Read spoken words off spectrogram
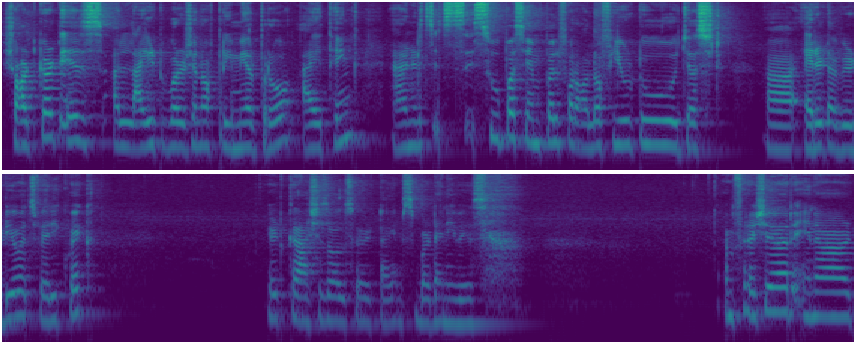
Shortcut is a light version of Premiere Pro, I think, and it's, it's super simple for all of you to just uh, edit a video. It's very quick. It crashes also at times, but anyways. I'm fresher in a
